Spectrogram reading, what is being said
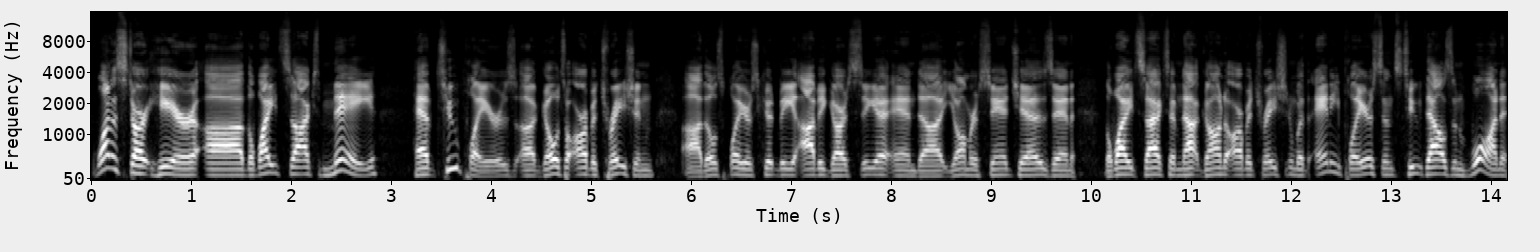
want to start here. Uh, the White Sox may have two players uh, go to arbitration. Uh, those players could be Avi Garcia and uh, Yolmer Sanchez. And the White Sox have not gone to arbitration with any player since 2001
